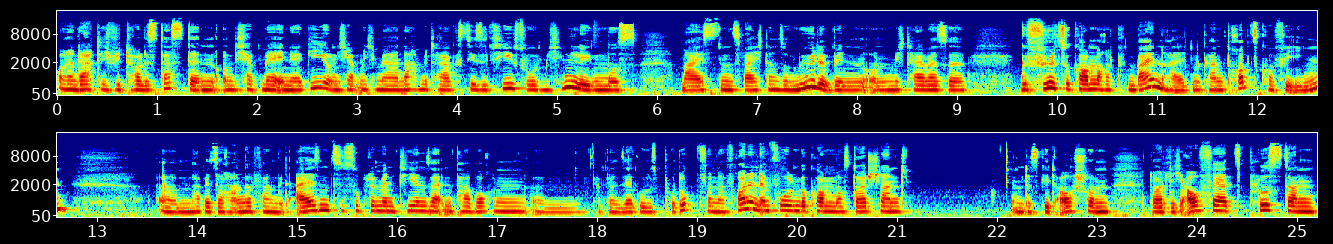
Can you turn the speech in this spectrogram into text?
Und dann dachte ich, wie toll ist das denn? Und ich habe mehr Energie und ich habe nicht mehr nachmittags diese Tiefs, wo ich mich hinlegen muss, meistens, weil ich dann so müde bin und mich teilweise gefühlt so kaum noch auf den Beinen halten kann, trotz Koffein. Ähm, habe jetzt auch angefangen mit Eisen zu supplementieren seit ein paar Wochen. Ähm, habe dann ein sehr gutes Produkt von einer Freundin empfohlen bekommen aus Deutschland. Und das geht auch schon deutlich aufwärts. Plus dann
